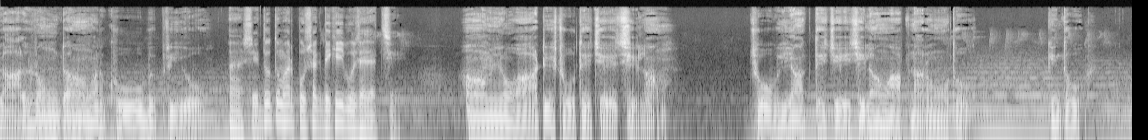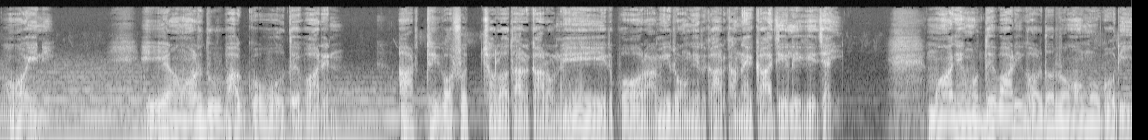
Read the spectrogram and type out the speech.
লাল রংটা আমার খুব প্রিয়। হ্যাঁ সে তো তোমার পোশাক দেখেই বোঝা যাচ্ছে। আমিও আর্টিস্ট হতে চেয়েছিলাম। ছবি আঁকতে চেয়েছিলাম আপনার মতো। কিন্তু হয়নি। এ আমার দুর্ভাগ্য বলতে পারেন। আর্থিক অসচ্ছলতার কারণে এরপর আমি রঙের কারখানায় কাজে লেগে যাই। মাঝে মধ্যে বাড়ি ঘরদর রঙও করি।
